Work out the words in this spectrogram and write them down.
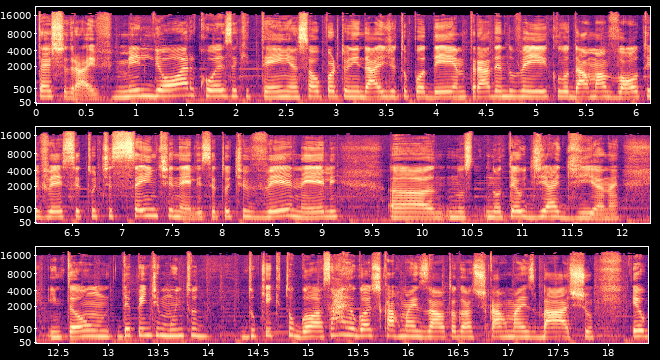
test drive. Melhor coisa que tem essa oportunidade de tu poder entrar dentro do veículo, dar uma volta e ver se tu te sente nele, se tu te vê nele. Uh, no, no teu dia a dia, né? Então, depende muito do que que tu gosta. Ah, eu gosto de carro mais alto, eu gosto de carro mais baixo. Eu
